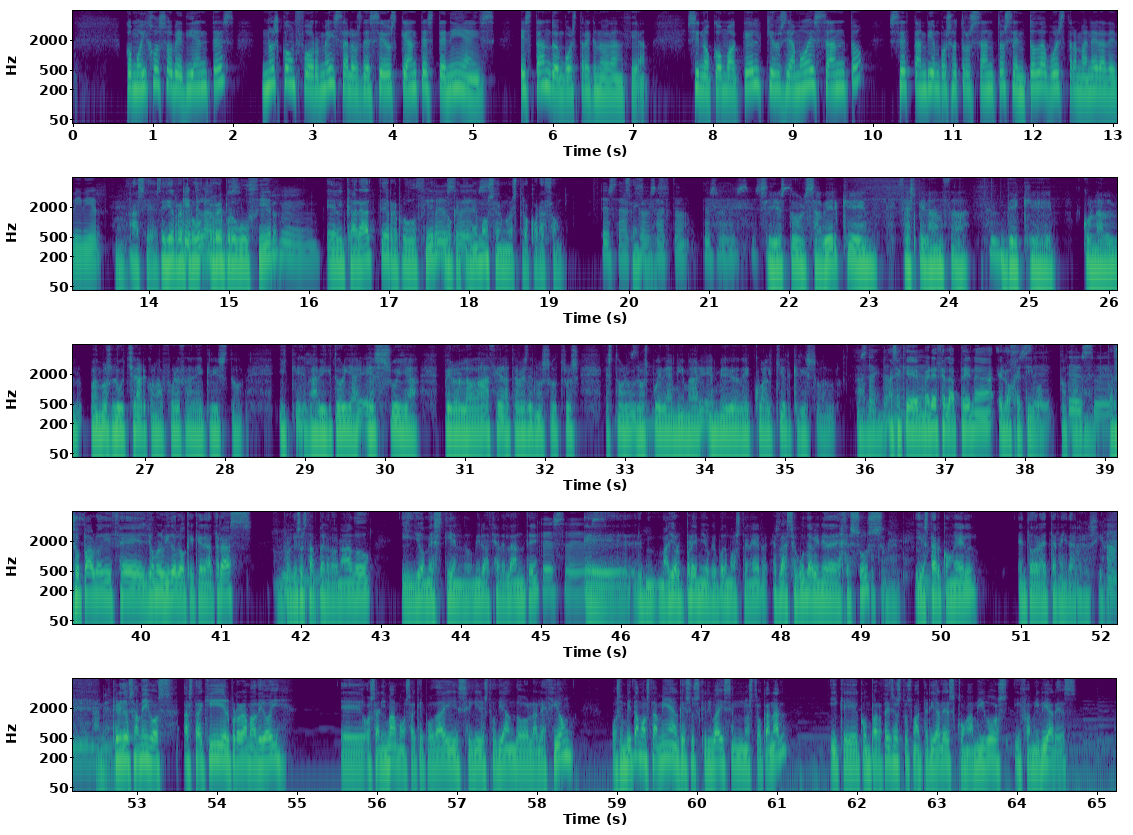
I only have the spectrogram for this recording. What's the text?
Como hijos obedientes, no os conforméis a los deseos que antes teníais, estando en vuestra ignorancia, sino como aquel que os llamó es santo, sed también vosotros santos en toda vuestra manera de vivir. Así es, es decir, reprodu- reproducir Mm. el carácter, reproducir lo que es. tenemos en nuestro corazón. Exacto, Sí. exacto. Eso es, eso Sí, es. esto, el saber que esa esperanza de que con al- podemos luchar con la fuerza de Cristo y que la victoria es suya, pero la va a hacer a través de nosotros, esto nos puede animar en medio de cualquier crisol. Así que merece la pena el objetivo. Sí, Totalmente. eso es. Por eso Pablo dice, yo me olvido lo que queda atrás, porque eso está perdonado y yo me extiendo, miro hacia adelante. Eso es. Eh, el mayor premio que podemos tener es la segunda venida de Jesús Totalmente. y estar con Él en toda la eternidad. Amén. Queridos amigos, hasta aquí el programa de hoy. Eh, os animamos a que podáis seguir estudiando la lección. Os invitamos también a que suscribáis en nuestro canal y que compartáis estos materiales con amigos y familiares,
